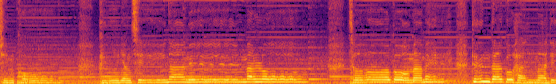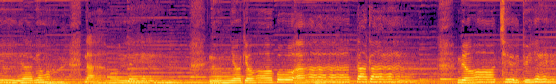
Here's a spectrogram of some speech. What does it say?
심코 그냥 지나는 말로 저거 맘에 든다고 한마디 하면 나 몰래 눈여겨보았다가 며칠 뒤에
